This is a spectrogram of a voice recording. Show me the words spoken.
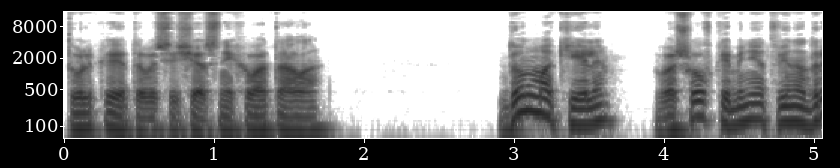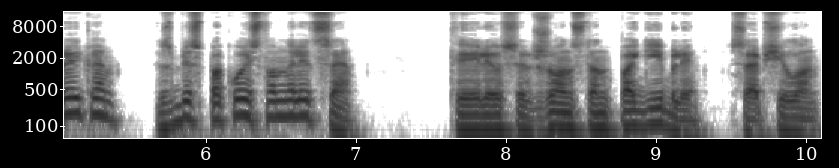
Только этого сейчас не хватало. Дон Маккеле вошел в кабинет Вина Дрейка с беспокойством на лице. «Телиус и Джонстон погибли», — сообщил он.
